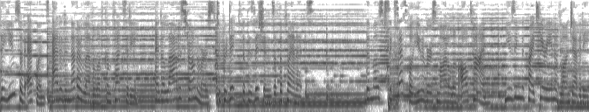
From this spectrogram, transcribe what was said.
The use of equants added another level of complexity, and allowed astronomers to predict the positions of the planets. The most successful universe model of all time, using the criterion of longevity.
